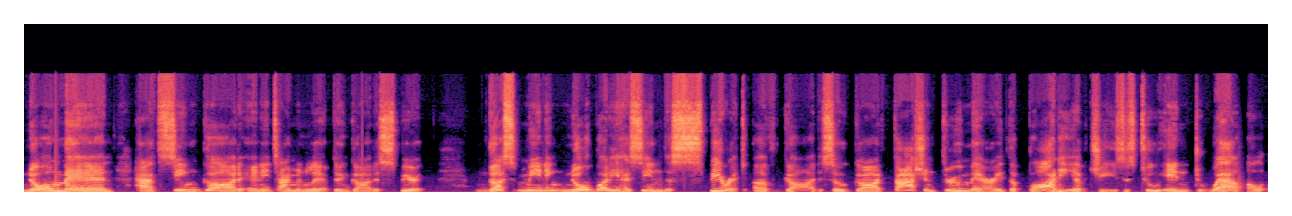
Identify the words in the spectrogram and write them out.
No man hath seen God any time and lived, and God is spirit thus meaning nobody has seen the Spirit of God. So God fashioned through Mary the body of Jesus to indwell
